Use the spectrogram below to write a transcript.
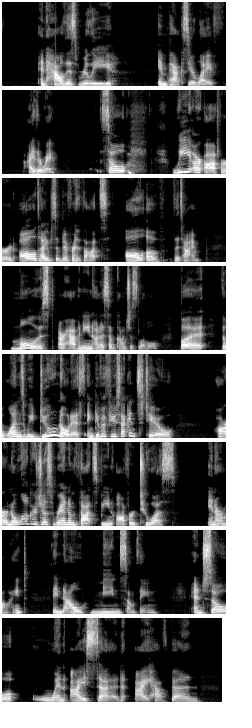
and how this really impacts your life either way. So, we are offered all types of different thoughts all of the time. Most are happening on a subconscious level, but the ones we do notice and give a few seconds to are no longer just random thoughts being offered to us in our mind. They now mean something. And so when I said I have been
